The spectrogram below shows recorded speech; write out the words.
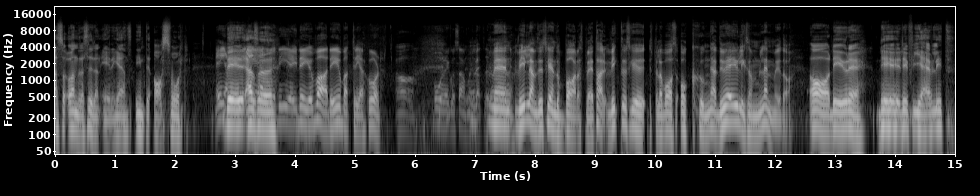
alltså å andra sidan är det inte assvårt. Nej, Det är- alltså- det, är, det är ju bara, det är ju bara tre ackord. Det. Men William, du ska ändå bara spela gitarr. Viktor ska ju spela bas och sjunga. Du är ju liksom Lemmy idag. Ja det är ju det. Det är, det är för jävligt.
